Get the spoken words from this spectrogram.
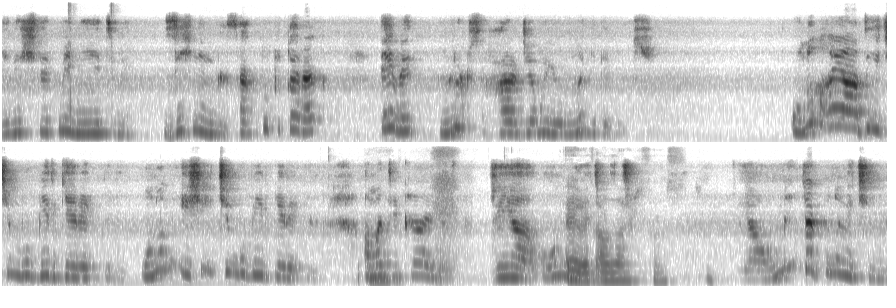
genişletme niyetini zihninde saklı tutarak evet lüks harcama yoluna gidebilir. Onun hayatı için bu bir gereklilik. Onun eşi için bu bir gereklilik. Ama tekrar ediyorum. Riya olmayacak. Evet Allah razı olsun. Riya olmayacak bunun içinde.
